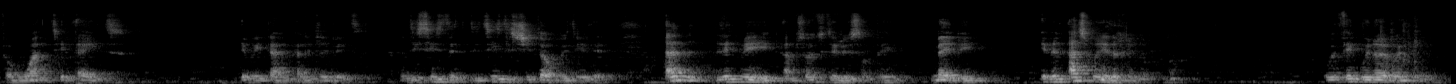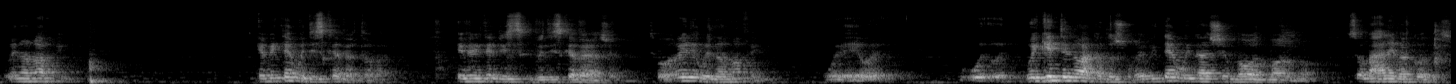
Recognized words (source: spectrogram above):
from one to eight, every time a little bit. And this is the this is the shit of B'dile. And let me, I'm sorry to tell you something, maybe, even us we need a chinuch. We think we know everything. We know nothing. Every time we discover Torah, every time we discover Hashem, so really we know nothing. We, we, we, we get to know HaKadosh Baruch. Every time we know Hashem more and more and more. So Ma'alim HaKodesh.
